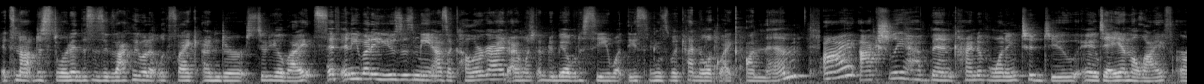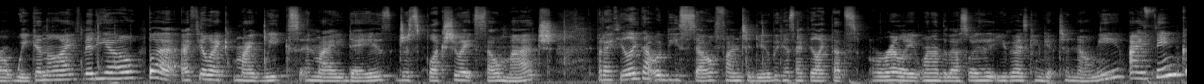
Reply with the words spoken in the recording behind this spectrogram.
It's not distorted. This is exactly what it looks like under studio lights. If anybody uses me as a color guide, I want them to be able to see what these things would kind of look like on them. I actually have been kind of wanting to do a day in the life or a week in the life video, but I feel like my weeks and my days just fluctuate so much but I feel like that would be so fun to do because I feel like that's really one of the best ways that you guys can get to know me. I think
